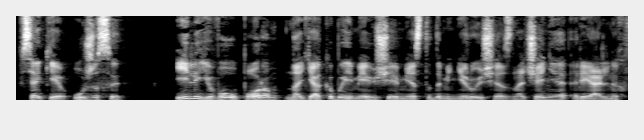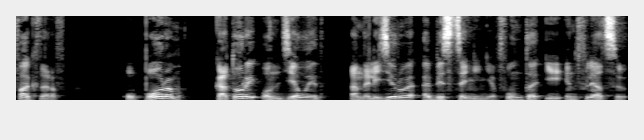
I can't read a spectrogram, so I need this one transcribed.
всякие ужасы или его упором на якобы имеющее место доминирующее значение реальных факторов, упором, который он делает, анализируя обесценение фунта и инфляцию.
